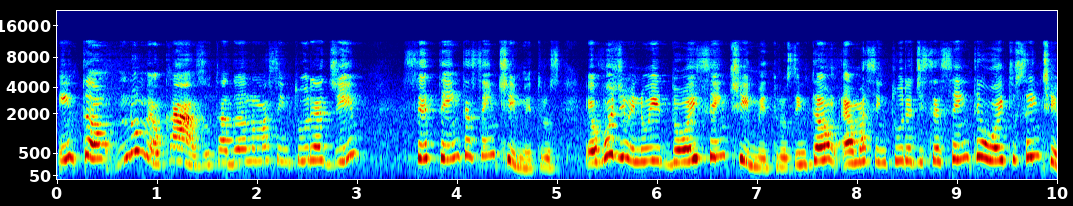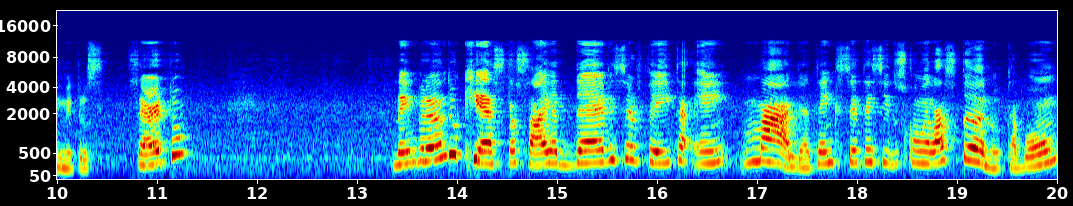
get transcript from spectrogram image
Então, no meu caso, tá dando uma cintura de 70 centímetros. Eu vou diminuir 2 centímetros, então, é uma cintura de 68 centímetros, certo? Lembrando que esta saia deve ser feita em malha, tem que ser tecidos com elastano, tá bom?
